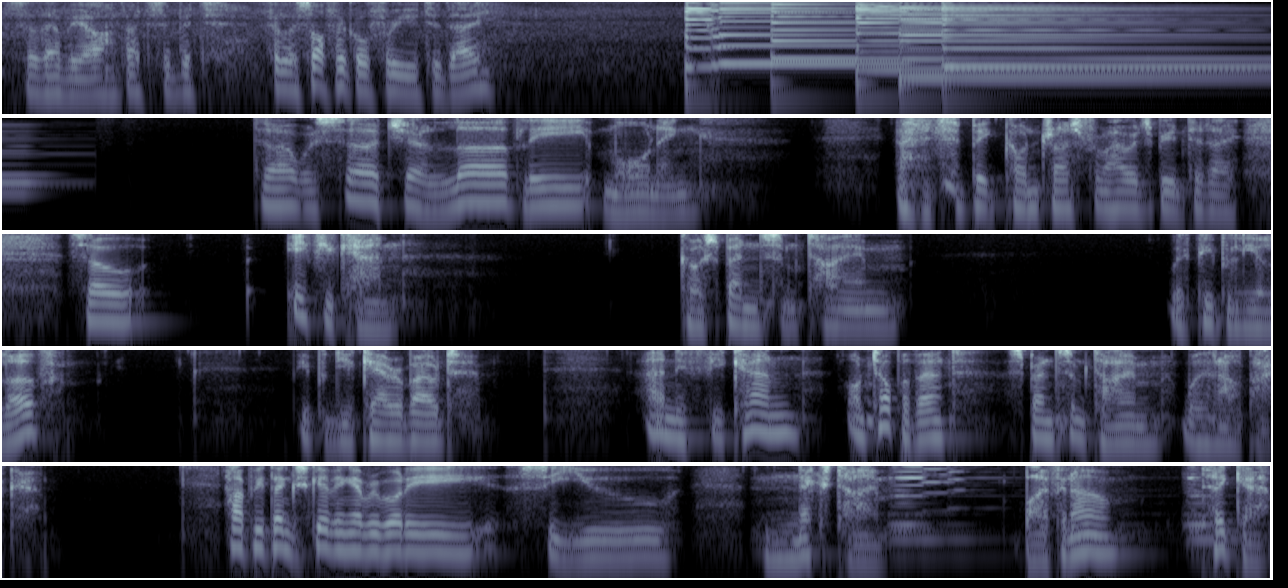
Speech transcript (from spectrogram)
So there we are. That's a bit philosophical for you today. That was such a lovely morning. And it's a big contrast from how it's been today. So if you can, go spend some time with people you love, people you care about, and if you can, on top of that, spend some time with an alpaca. Happy Thanksgiving, everybody. See you next time. Bye for now. Take care.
